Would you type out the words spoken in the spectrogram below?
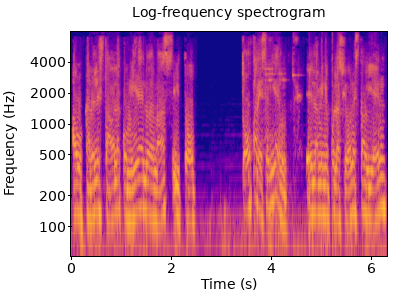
a buscar el estado de la comida y lo demás y todo todo parece bien, eh, la manipulación está bien,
